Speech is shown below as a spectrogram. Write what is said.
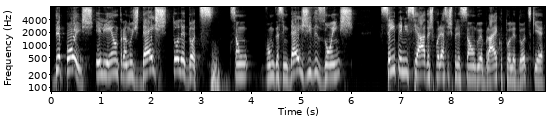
Depois ele entra nos dez Toledotes, são, vamos dizer assim, dez divisões sempre iniciadas por essa expressão do hebraico Toledotes, que é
